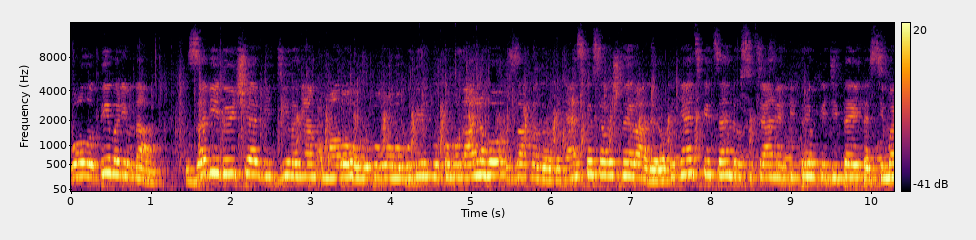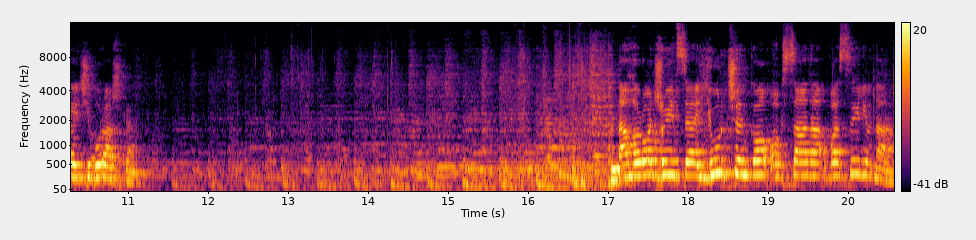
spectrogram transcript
Володимирівна, завідуюча відділенням малого групового будинку комунального закладу Рокетнянської селищної ради, Рокетнянський центр соціальної підтримки дітей та сімей Чебурашка. Нагороджується Юрченко Оксана Васильівна,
